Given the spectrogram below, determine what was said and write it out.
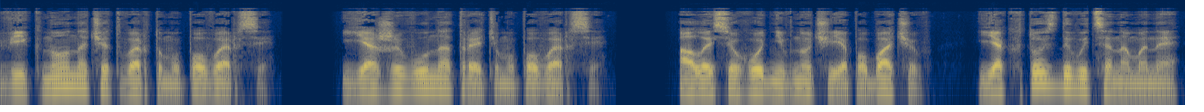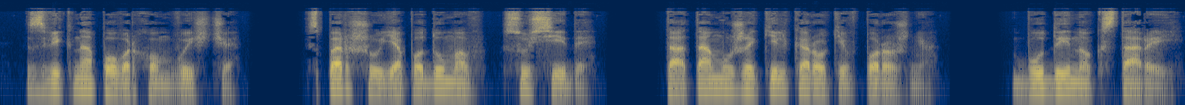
Вікно на четвертому поверсі. Я живу на третьому поверсі. Але сьогодні вночі я побачив, як хтось дивиться на мене з вікна поверхом вище. Спершу я подумав, сусіди. Та там уже кілька років порожньо. Будинок старий.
